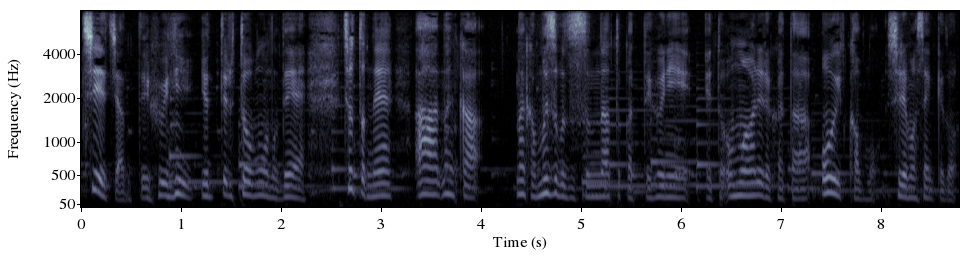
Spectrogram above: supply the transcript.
ちえちゃんっていう風に言ってると思うのでちょっとねあなんかなんかムズムズすんなとかっていうふうに、えっと、思われる方多いかもしれませんけど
